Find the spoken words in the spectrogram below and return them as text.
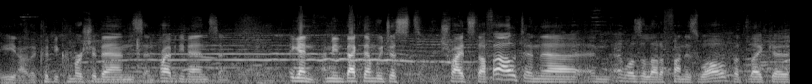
you know, there could be commercial events and private events and again, I mean, back then we just tried stuff out, and uh, and it was a lot of fun as well. But like uh,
